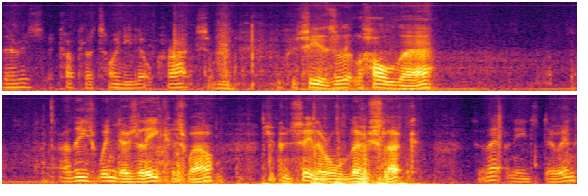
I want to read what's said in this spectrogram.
there is a couple of tiny little cracks. I mean, you can see there's a little hole there. Uh, these windows leak as well. As you can see, they're all loose, look. So that needs doing.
